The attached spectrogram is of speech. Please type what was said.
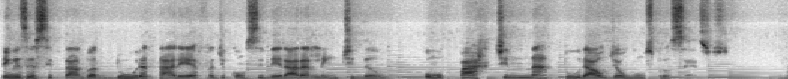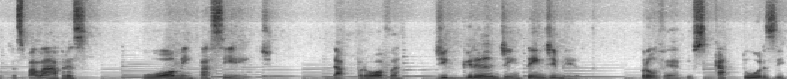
tenho exercitado a dura tarefa de considerar a lentidão como parte natural de alguns processos. Em outras palavras, o homem paciente dá prova de grande entendimento. Provérbios 14,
